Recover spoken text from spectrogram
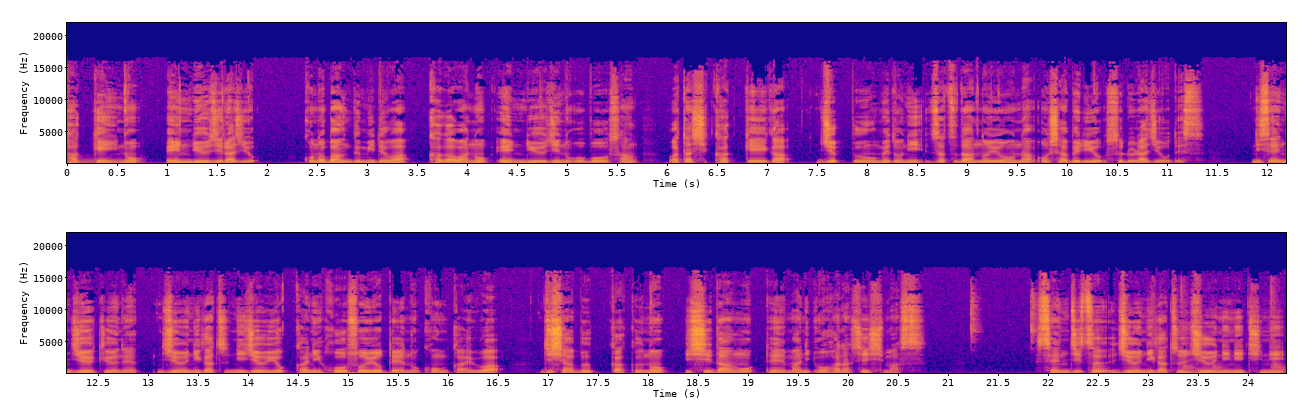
各慶の遠隆寺ラジオ。この番組では香川の遠隆寺のお坊さん私各慶が10分をめどに雑談のようなおしゃべりをするラジオです。2019年12月24日に放送予定の今回は自社仏閣の石段をテーマにお話しします。先日12月12日に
